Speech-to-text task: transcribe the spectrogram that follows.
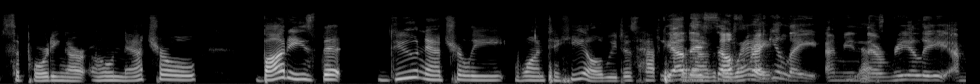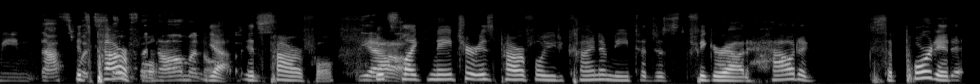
supporting our own natural bodies that do naturally want to heal. We just have to yeah, they self-regulate. The I mean, yes. they're really. I mean, that's what's it's powerful. So phenomenal. Yeah, it's powerful. Yeah, it's like nature is powerful. You kind of need to just figure out how to support it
